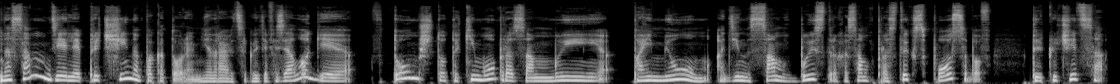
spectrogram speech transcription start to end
На самом деле причина, по которой мне нравится говорить о физиологии, в том, что таким образом мы поймем один из самых быстрых и самых простых способов переключиться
